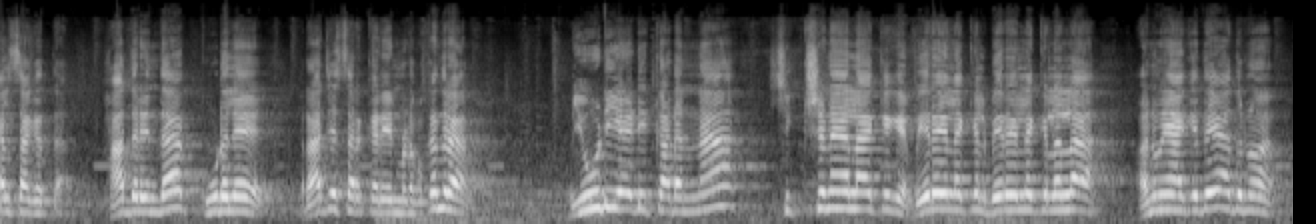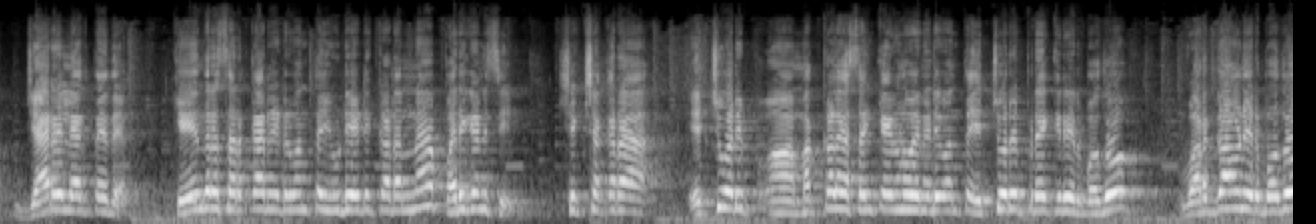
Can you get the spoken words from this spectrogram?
ಕೆಲಸ ಆಗುತ್ತೆ. ಆದ್ದರಿಂದ ಕೂಡಲೇ ರಾಜ್ಯ ಸರ್ಕಾರ ಏನು ಮಾಡ್ಬೇಕಂದ್ರೆ ಯು ಡಿ ಐ ಡಿ ಕಾರ್ಡನ್ನು ಶಿಕ್ಷಣ ಇಲಾಖೆಗೆ, ಬೇರೆ ಇಲಾಖೆಯಲ್ಲಿ, ಬೇರೆ ಇಲಾಖೆಯಲ್ಲೆಲ್ಲ ಅನ್ವಯ ಆಗಿದೆ, ಅದನ್ನು ಜಾರಿಯಲ್ಲಿ ಆಗ್ತಾ ಇದೆ. ಕೇಂದ್ರ ಸರ್ಕಾರ ನೀಡಿರುವಂಥ ಯು ಡಿ ಐ ಡಿ ಕಾರ್ಡನ್ನು ಪರಿಗಣಿಸಿ. ಶಿಕ್ಷಕರ ಹೆಚ್ಚುವರಿ ಮಕ್ಕಳ ಸಂಖ್ಯೆಗಳು ನಡೆಯುವಂಥ ಹೆಚ್ಚುವರಿ ಪ್ರಕ್ರಿಯೆ ಇರ್ಬೋದು, ವರ್ಗಾವಣೆ ಇರ್ಬೋದು,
